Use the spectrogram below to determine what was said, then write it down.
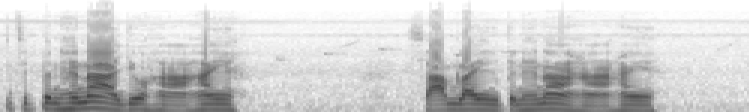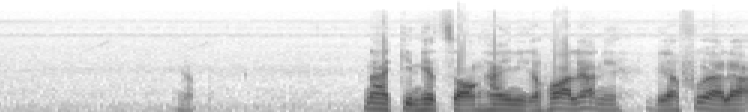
มันจะเป็นให้หน้าอยู่หาให้สามไรเป็นให้หน้าหาให้ครับหน้ากินเห็ดสองให้นี่ก็พอแล้วนี่เหลือเฟือแล้ว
